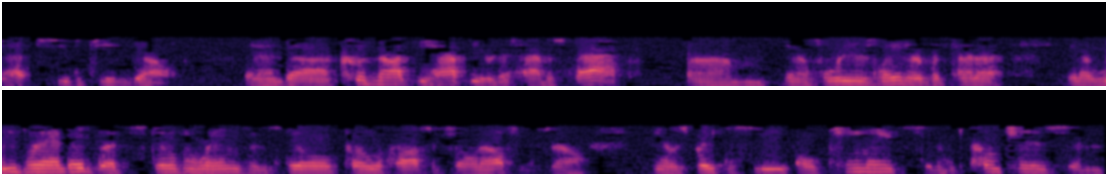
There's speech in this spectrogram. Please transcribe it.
to have to see the team go, and uh, could not be happier to have us back. Um, you know, four years later, but kind of you know rebranded, but still the Wings and still pro lacrosse in Philadelphia. So you know, it's great to see old teammates and old coaches, and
